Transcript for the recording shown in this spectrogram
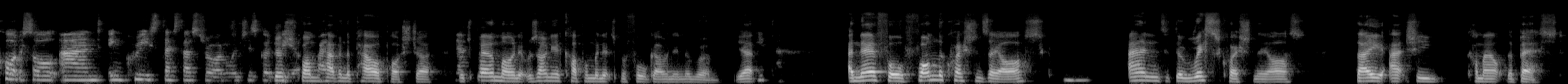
cortisol and increased testosterone, which is good. Just from Okay. having the power posture, Yeah. which bear in mind it was only a couple minutes before going in the room. Yeah. Yeah. And therefore, from the questions they ask, Mhm. and the risk question they ask, they actually come out the best.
